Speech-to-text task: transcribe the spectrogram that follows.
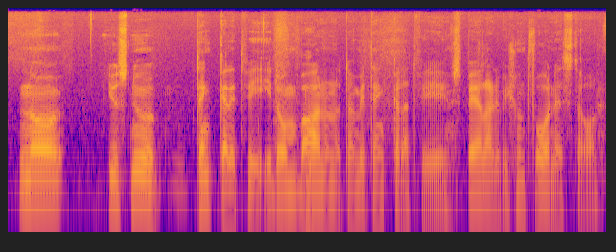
No, just nu tänker inte vi i de banorna utan vi tänker att vi spelar division 2 nästa år.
